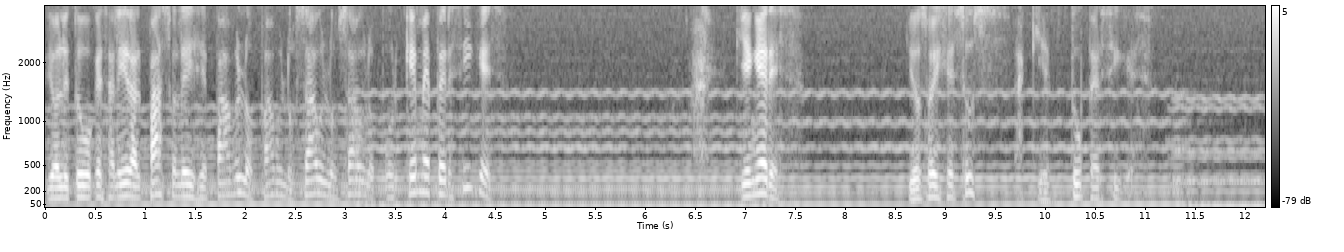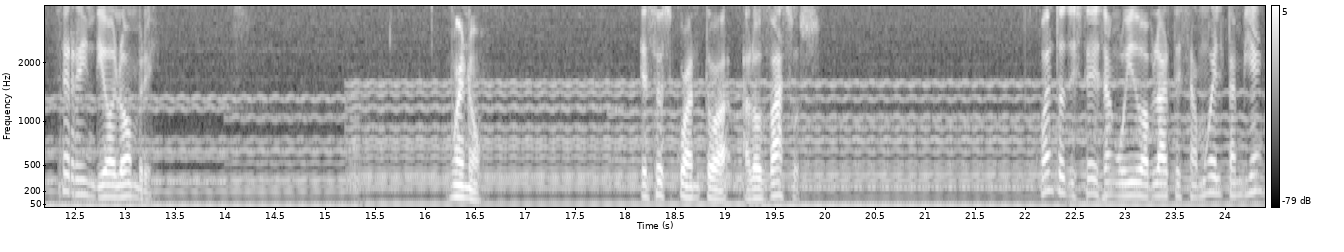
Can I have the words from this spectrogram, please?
Dios le tuvo que salir al paso, le dice, Pablo, Pablo, Saulo, Saulo, ¿por qué me persigues? ¿Quién eres? Yo soy Jesús, a quien tú persigues. Se rindió el hombre. Bueno, eso es cuanto a, a los vasos. ¿Cuántos de ustedes han oído hablar de Samuel también?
